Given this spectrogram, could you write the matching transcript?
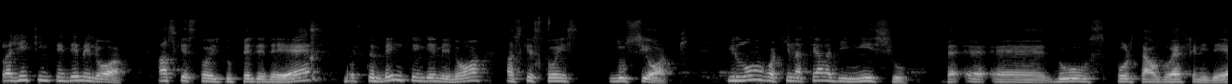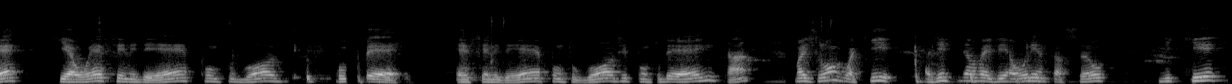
para a gente entender melhor as questões do PDDE, mas também entender melhor as questões do CIOP. E logo aqui na tela de início é, é, é, do portal do FNDE, que é o fnde.gov.br. fnde.gov.br, tá? Mas logo aqui a gente já vai ver a orientação de que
